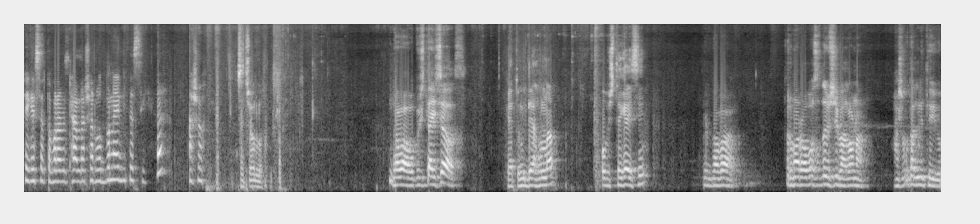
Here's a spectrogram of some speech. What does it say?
ঠিক আছে তোমার আমি ঠান্ডা শরবত বানাই দিতেছি হ্যাঁ? আসো। আচ্ছা চলো। বাবা অফিস তাইছস হ্যাঁ তুমি দেখো না অফিস থেকে আইছি। বাবা তোমার অবস্থা তো বেশি ভালো না। হাসপাতাল নিতে হইব।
